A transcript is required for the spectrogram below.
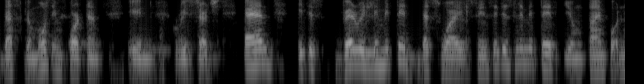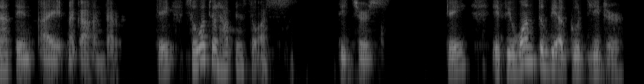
That's the most important in research. And it is very limited. That's why since it is limited, yung time po natin ay nag-aandar. Okay? So what will happen to us? Teachers, Okay, if you want to be a good leader,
